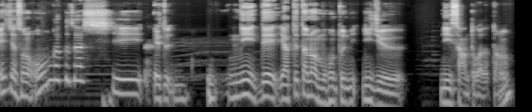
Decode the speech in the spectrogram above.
え、じゃあその音楽雑誌、えっと、に、でやってたのはもう本当に22、3とかだったの？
